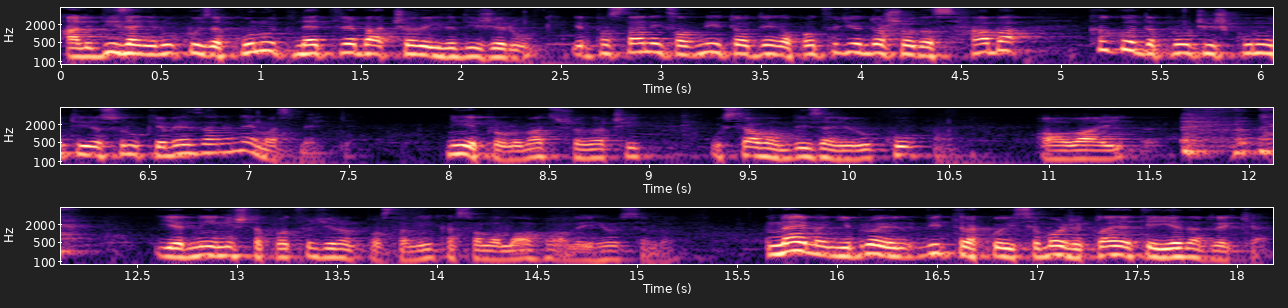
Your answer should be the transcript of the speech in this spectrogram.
ali dizanje ruku za kunut ne treba čovjek da diže ruke. Jer poslanik sa nije to od njega potvrđen, došao da sahaba, kako da proučiš kunut i da su ruke vezane, nema smetnje. Nije problematično, znači u samom dizanju ruku, ovaj, jer nije ništa potvrđeno od poslanika, sallallahu alejhi ve sellem. Najmanji broj vitra koji se može klanjati je jedan rekat.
